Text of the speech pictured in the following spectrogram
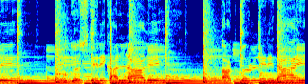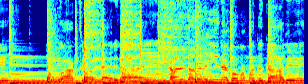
abi Bu gösteri kallavi Aktörleri dahi Bu aktörler dahi Kartaları yine kovamadık abi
